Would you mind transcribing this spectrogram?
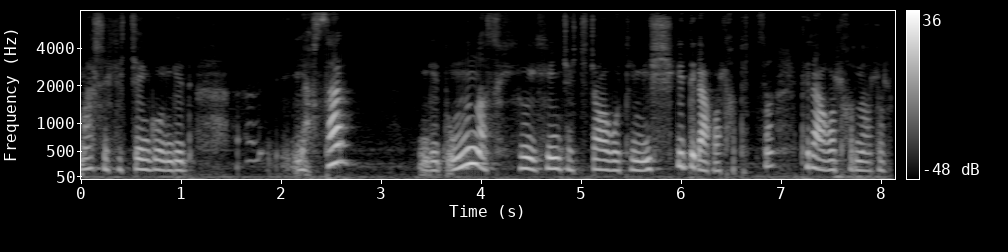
маш их хичээнгүй ингээд э, явсаар ингээд өмнө нь бас хинж очиж байгаагүй тийм иш гэдэг агуулгад очисон. Тэр агуулга нь бол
